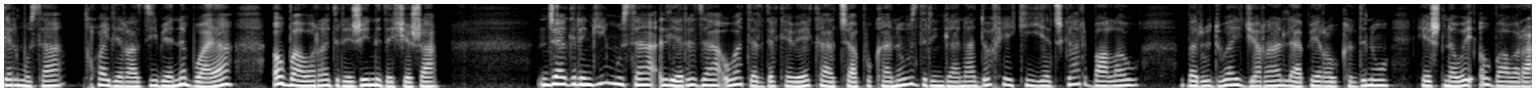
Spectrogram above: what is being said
گەر موسا، خوای لێ ڕازی بێ، نەبوایە، ئەو باوەڕە درێژەی نەدەکێشا. جا گرنگی موسا لێرەدا وا دەردەکەوێ کە چاپوکانە و زرینگانە دۆخێکی یەجگار باڵا و بەرودوای گێڕا لە پەیڕەوکردن و هێشتنەوەی ئەو باوەڕە،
